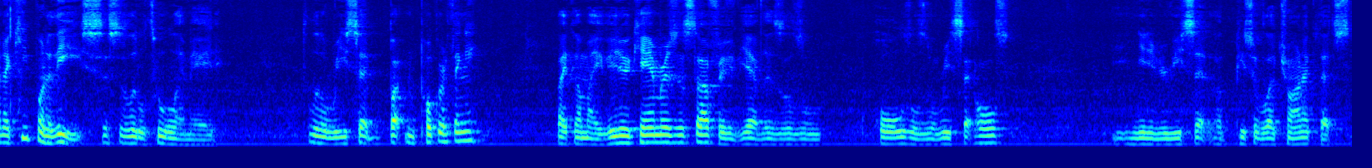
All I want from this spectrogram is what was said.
Then I keep one of these. This is a little tool I made. It's a little reset button poker thingy. Like on my video cameras and stuff, if you have those little holes, those little reset holes. You needed to reset a piece of electronic that's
